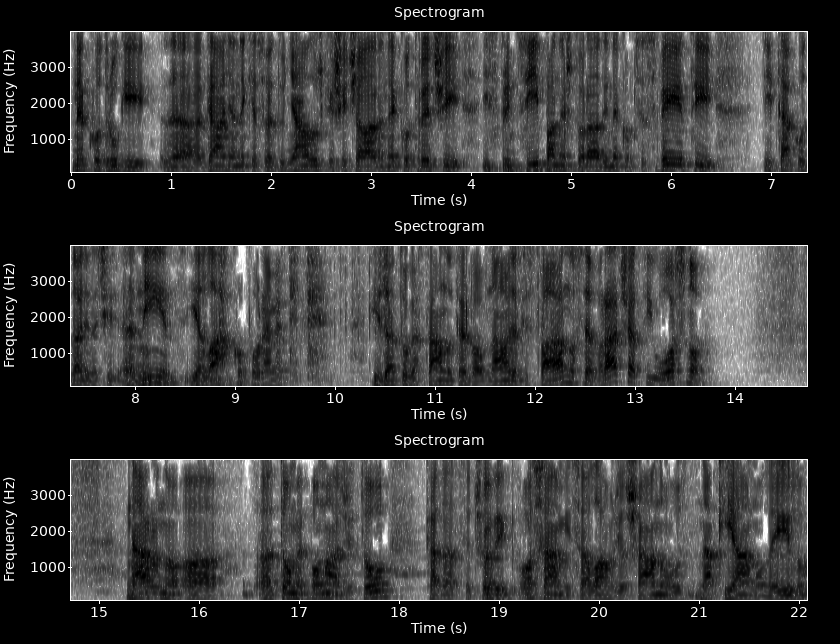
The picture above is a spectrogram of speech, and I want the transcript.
neko drugi e, ganja neke svoje dunjalučke šičare, neko treći iz principa nešto radi, nekom se sveti i tako dalje. Znači, e, nijec je lahko poremetiti. I zato ga stalno treba obnavljati, stvarno se vraćati u osnovu. Naravno, a, a, tome pomaže to kada se čovjek osami sa Allahom Želšanu na kijamu lejlu,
